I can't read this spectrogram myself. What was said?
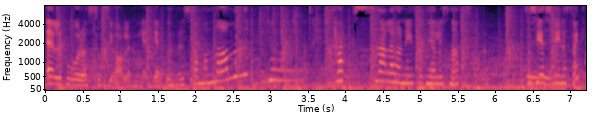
eller på våra sociala medier under samma namn. Ja. Tack snälla hörni för att ni har lyssnat. Så ses vi nästa vecka.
